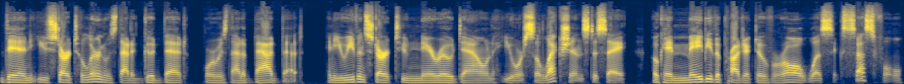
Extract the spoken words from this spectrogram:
then you start to learn was that a good bet or was that a bad bet? And you even start to narrow down your selections to say, okay, maybe the project overall was successful,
